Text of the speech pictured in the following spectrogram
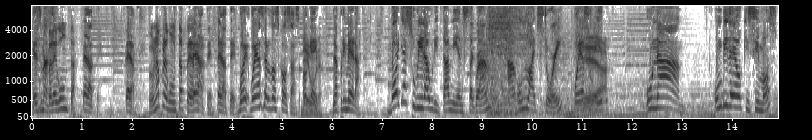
Es más, Pregunta. espérate, espérate. Una pregunta, perra. Espérate, espérate. Voy, voy a hacer dos cosas. De ok. una. La primera. Voy a subir ahorita a mi Instagram a un live story. Voy a Yeah. subir una un video que hicimos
